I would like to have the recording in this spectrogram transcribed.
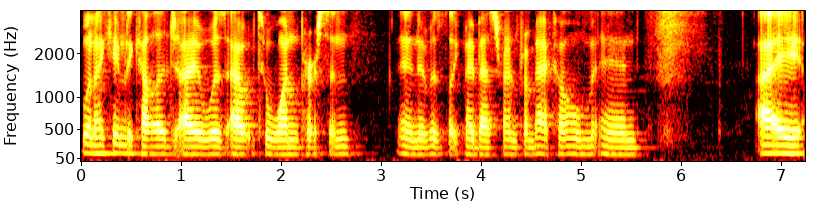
When I came to college, I was out to one person, and it was like my best friend from back home. And I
